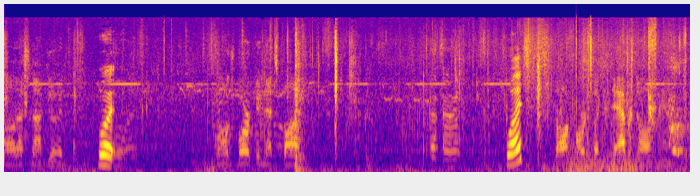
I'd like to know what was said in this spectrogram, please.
Oh, that's not good. What? Dog's barking, that's body. Uh. Uh. What? Dog barks like a dabber dog, man.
